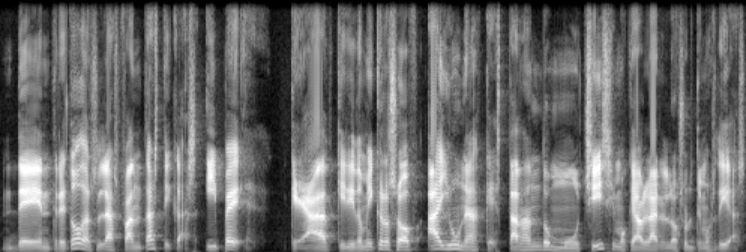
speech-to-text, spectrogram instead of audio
De entre todas las fantásticas IP que ha adquirido Microsoft, hay una que está dando muchísimo que hablar en los últimos días.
